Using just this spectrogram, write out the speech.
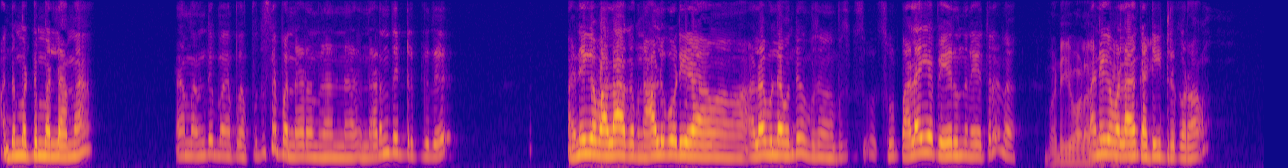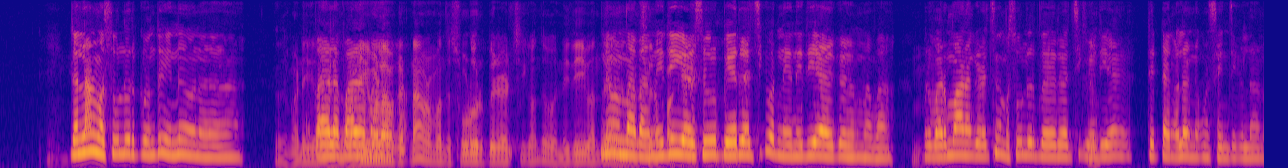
அது மட்டும் இல்லாமல் நம்ம வந்து இப்போ புதுசாக இப்போ நட ந- நடந்துட்டு இருக்குது வணிக வளாகம் நாலு கோடி அளவில் வந்து பழைய பேருந்து நிலையத்தில் வணிக வளம் வணிக வளாகம் கட்டிகிட்டு இருக்கிறோம் இதெல்லாம் நம்ம சூலூருக்கு வந்து இன்னும் வணிக வளம் கட்டினா நம்ம அந்த சூலூர் பேரூராட்சிக்கு வந்து நிதி வந்து நிதி கிடைக்கும். பேரூராட்சிக்கு ஒரு நிதியாக ஒரு வருமானம் கிடைச்சி நம்ம சூலூர் பேரூராட்சிக்கு வேண்டிய திட்டங்களை இன்னும் செஞ்சுக்கலாம்.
